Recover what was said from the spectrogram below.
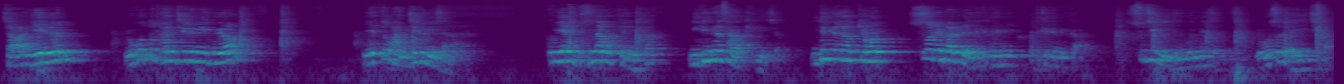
자, 얘는 요것도 반지름이고요. 얘또 반지름이잖아요. 그럼 얘는 무슨 삼각형입니까? 이등변 삼각형이죠. 이등변 삼각형은 수선의 발을 내리게 되면 어떻게 됩니까? 수직 이등분 되죠. 요것을 H가.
